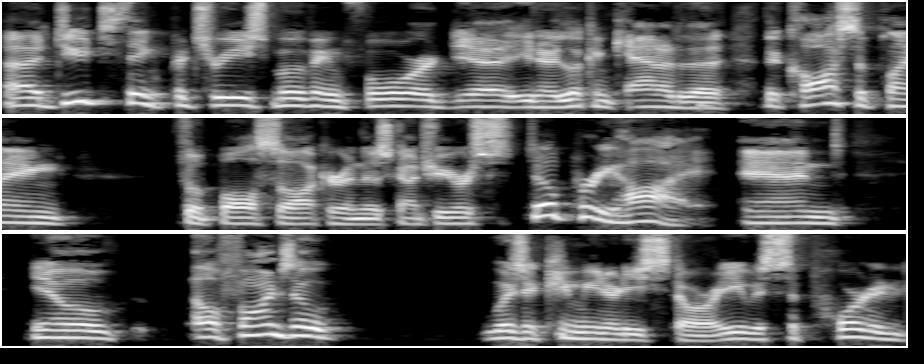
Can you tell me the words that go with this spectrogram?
Uh, do you think, Patrice, moving forward, uh, you know, look in Canada, the, the cost of playing football, soccer in this country are still pretty high. And, you know, Alphonso was a community story. He was supported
